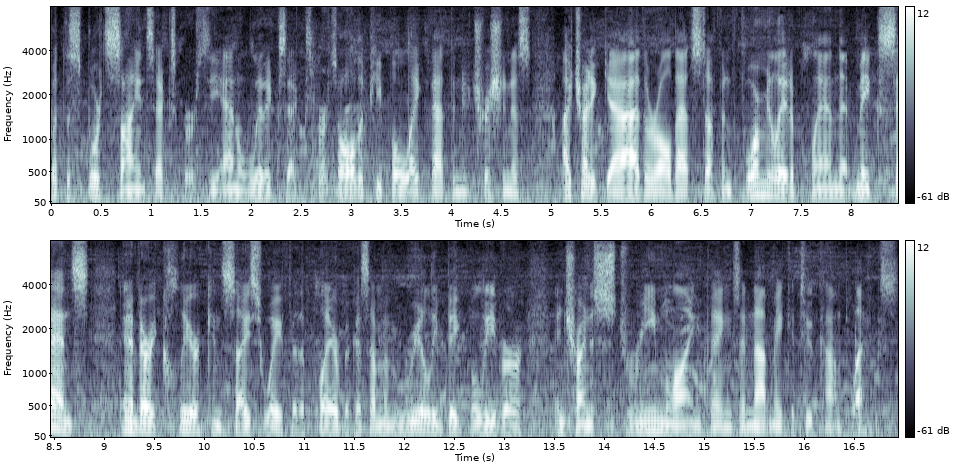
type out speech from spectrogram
but the sports science experts, the analytics experts, all the people like that, the nutritionists, I try to gather all that stuff and formulate a plan that makes sense in a very clear, concise way for the player because I'm a really big believer in trying to streamline things and not make it too complex.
